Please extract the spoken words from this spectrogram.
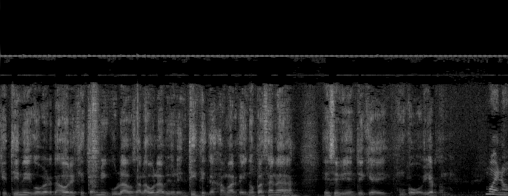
que tiene gobernadores que están vinculados a la ola violentista en Cajamarca y no pasa nada, es evidente que hay un cogobierno. Bueno,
